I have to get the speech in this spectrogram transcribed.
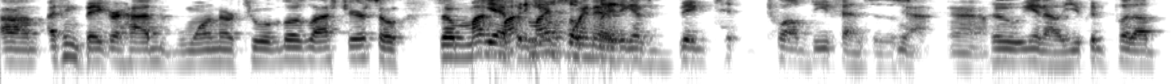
um, I think Baker had one or two of those last year. So, so my, yeah, my, but he my also point played is, against Big T- Twelve defenses. yeah, yeah. who you know you could put up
